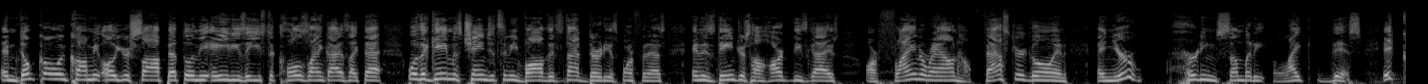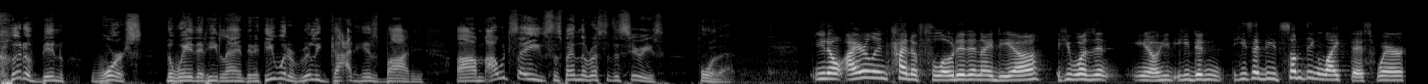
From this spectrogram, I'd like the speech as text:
And don't go and call me, oh, you're soft. Beto in the 80s, they used to clothesline guys like that. Well, the game has changed. It's an evolved. It's not dirty. It's more finesse. And it's dangerous how hard these guys are flying around, how fast they're going. And you're hurting somebody like this. It could have been worse the way that he landed. If he would have really got his body, um, I would say suspend the rest of the series for that. You know, Ireland kind of floated an idea. He wasn't, you know, he, he didn't, he said he'd something like this where,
